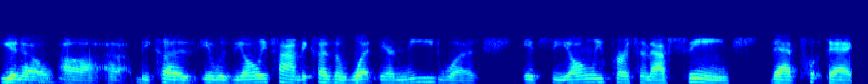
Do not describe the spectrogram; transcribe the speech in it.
you know, mm-hmm. uh, uh, because it was the only time because of what their need was. It's the only person I've seen that put, that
